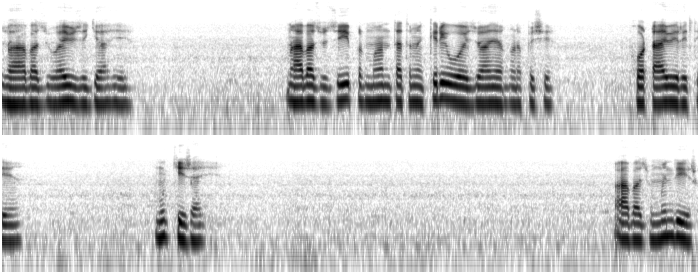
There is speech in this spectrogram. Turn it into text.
જો આ બાજુ આવી જગ્યા છે આ બાજુ જે, પણ માનતા તમે કરી હોય જો અહીંયા આગળ પછી ફોટા આવી રીતે મૂકી જાય. આ બાજુ મંદિર.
